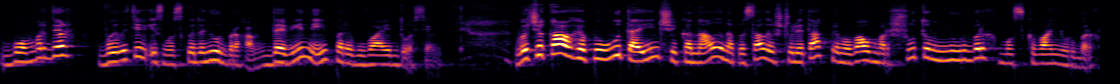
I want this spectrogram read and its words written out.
бомбардир вилетів із Москви до Нюрнберга, де він і перебуває досі. ВЧК, ГПУ та інші канали написали, що літак прямував маршрутом Нюрнберг-Москва-Нюрнберг,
